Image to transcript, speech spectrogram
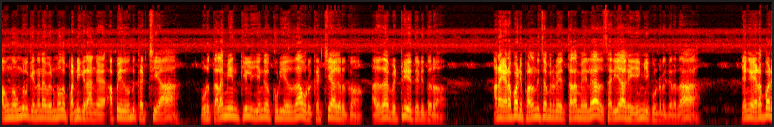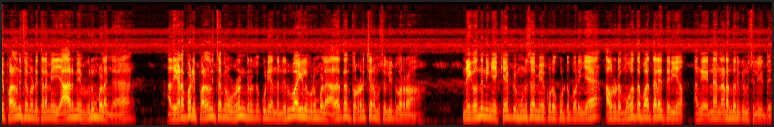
அவங்க அவங்களுக்கு என்னென்ன வேணுமோ அதை பண்ணிக்கிறாங்க. அப்போ இது வந்து கட்சியா? ஒரு தலைமையின் கீழ் இயங்கக்கூடியது தான் ஒரு கட்சியாக இருக்கும். அதுதான் வெற்றியை தேடித்தரும். ஆனால் எடப்பாடி பழனிசாமியுடைய தலைமையில் அது சரியாக இயங்கி கொண்டிருக்கிறதா? எங்கள் எடப்பாடி பழனிசாமியுடைய தலைமையை யாருமே விரும்பலைங்க? அது எடப்பாடி பழனிசாமி உடன் இருக்கக்கூடிய அந்த நிர்வாகிகள் விரும்பலை. அதை தான் தொடர்ச்சியாக நம்ம சொல்லிட்டு வர்றோம். இன்னைக்கு வந்து நீங்கள் கேபி முனுசாமியை கூட கூட்டு போகிறீங்க அவரோட முகத்தை பார்த்தாலே தெரியும். அங்கே என்ன நடந்திருக்குன்னு சொல்லிட்டு.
